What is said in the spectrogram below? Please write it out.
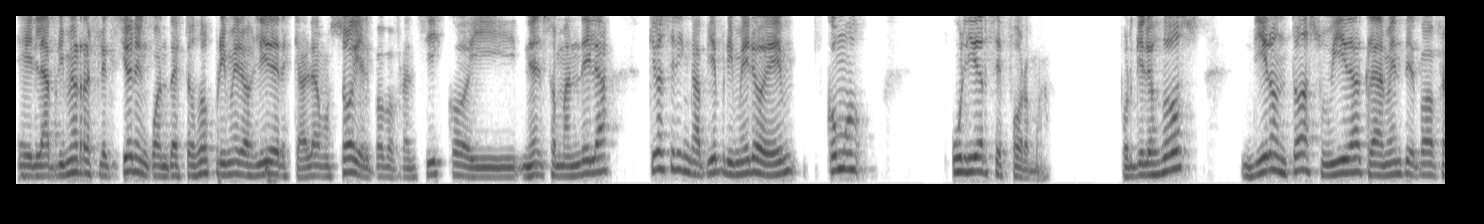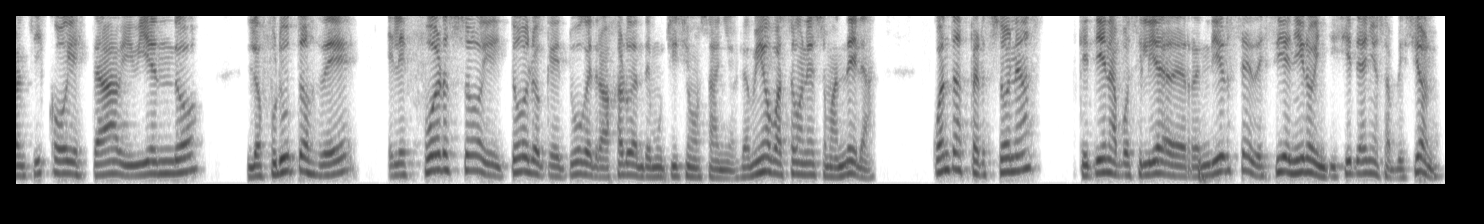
eh, la primera reflexión en cuanto a estos dos primeros líderes que hablamos hoy, el Papa Francisco y Nelson Mandela, quiero hacer hincapié primero en cómo un líder se forma. Porque los dos dieron toda su vida, claramente el Papa Francisco hoy está viviendo los frutos de el esfuerzo y todo lo que tuvo que trabajar durante muchísimos años. Lo mismo pasó con Nelson Mandela. ¿Cuántas personas que tienen la posibilidad de rendirse deciden ir 27 años a prisión?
